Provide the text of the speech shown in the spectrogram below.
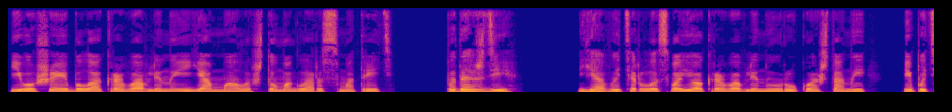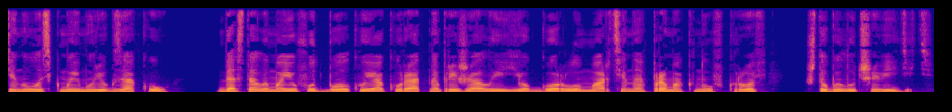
Его шея была окровавлена, и я мало что могла рассмотреть. «Подожди». Я вытерла свою окровавленную руку о штаны и потянулась к моему рюкзаку. Достала мою футболку и аккуратно прижала ее к горлу Мартина, промокнув кровь, чтобы лучше видеть.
